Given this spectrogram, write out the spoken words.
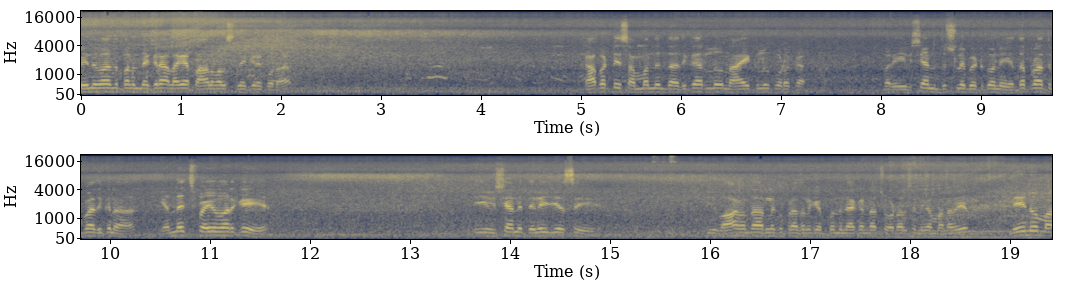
మేనువాందపల్లం దగ్గర అలాగే పాలవలస దగ్గర కూడా. కాబట్టి సంబంధిత అధికారులు నాయకులు కూడా మరి ఈ విషయాన్ని దృష్టిలో పెట్టుకొని యుద్ధ ప్రాతిపాదికన ఎన్హెచ్ ఫైవ్ వరకు ఈ విషయాన్ని తెలియజేసి ఈ వాహనదారులకు ప్రజలకు ఇబ్బంది లేకుండా చూడాల్సిందిగా మనవి. నేను మా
